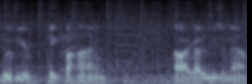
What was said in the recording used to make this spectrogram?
Move your big behind. Oh, I gotta use it now.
